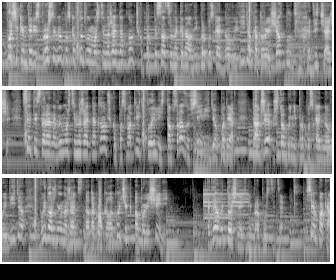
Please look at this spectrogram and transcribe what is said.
Ваши комментарии с прошлых выпусков, тут вы можете нажать на кнопочку, подписаться на канал, не пропускать новые видео, которые сейчас будут выходить чаще. С этой стороны вы можете нажать на кнопочку, посмотреть плейлист, там сразу все видео подряд. Также, чтобы не пропускать новые видео, вы должны нажать на такой колокольчик оповещений. Тогда вы точно их не пропустите. Всем пока!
